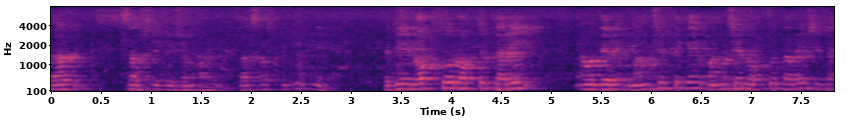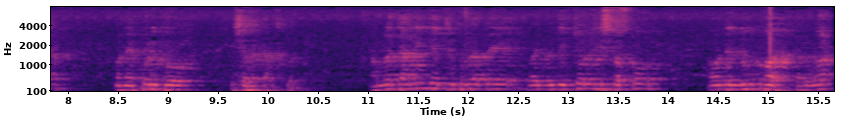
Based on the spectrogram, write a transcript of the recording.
তার সাবস্টিটিউশন হয় না, তার সাবস্টিটিউট নেই। যে রক্ত, রক্তের দ্বারাই আমাদের মানুষের থেকে মানুষের রক্ত দ্বারাই সেটা মানে পরিপূরক হিসাবে কাজ করবে। আমরা জানি যে ত্রিপুরাতে প্রায় যদি চল্লিশ লক্ষ আমাদের লোক হয়, তার ওয়ান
